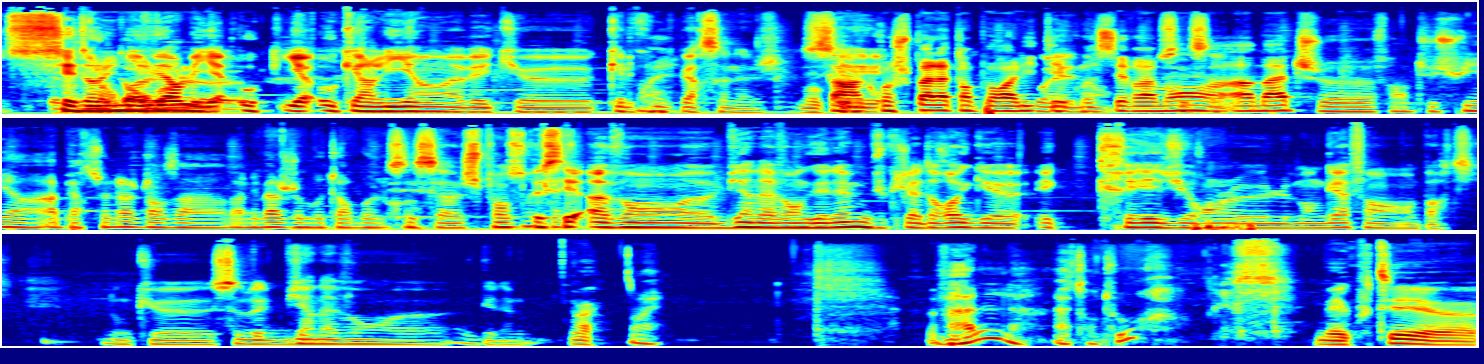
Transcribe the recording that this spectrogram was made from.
C'est dans l'univers, mais il n'y a, aucun lien avec euh, quelconque Ouais. personnage. Donc, Ça raccroche pas la temporalité, Ouais, C'est vraiment un match. euh, Enfin, tu suis un, un personnage dans un dans l'image de Motorball. C'est ça, je pense que c'est avant, euh, bien avant Gunham, vu que la drogue est créée durant le, le manga, enfin en partie. Donc euh, ça doit être bien avant euh, Gunham. Val, à ton tour. Bah écoutez, euh,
